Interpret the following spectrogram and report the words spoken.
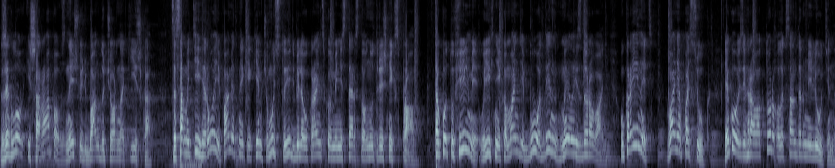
Жеглов і Шарапов знищують банду Чорна кішка. Це саме ті герої, пам'ятник яким чомусь стоїть біля Українського міністерства внутрішніх справ. Так от у фільмі у їхній команді був один милий здоровань. Українець Ваня Пасюк, якого зіграв актор Олександр Мілютін.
